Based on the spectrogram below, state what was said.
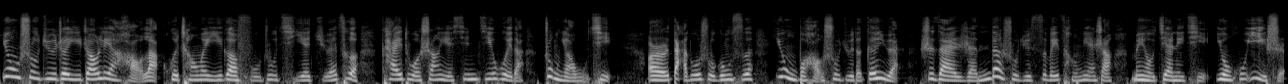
用数据这一招练好了，会成为一个辅助企业决策、开拓商业新机会的重要武器。而大多数公司用不好数据的根源，是在人的数据思维层面上没有建立起用户意识。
